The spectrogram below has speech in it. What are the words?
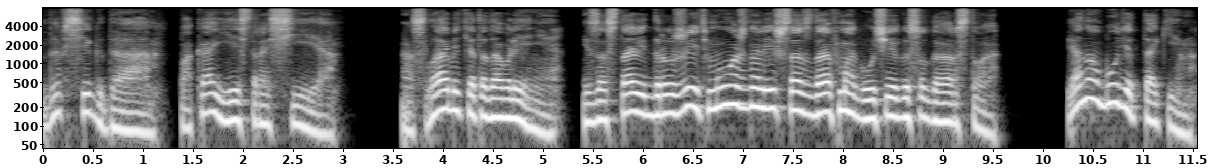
Да всегда, пока есть Россия. Ослабить это давление и заставить дружить можно, лишь создав могучее государство. И оно будет таким.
